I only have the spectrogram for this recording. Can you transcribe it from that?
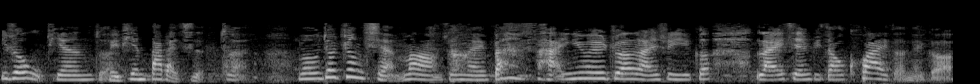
一周五篇，对，每篇八百字，对。我就挣钱嘛，就没办法，因为专栏是一个来钱比较快的那个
